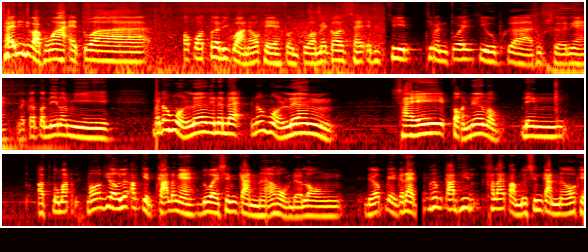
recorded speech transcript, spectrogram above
ใช้นี่ดีกว่าผมว่าไอตัวออปเตอร์ดีกว่านะโอเคส่วนตัวไม่ก็ใช้เอพิคีที่มันตัวฮิลเผื่อฉุกเฉินไงแล้วก็ตอนนี้เรามีไม่ต้องห่วงเรื่องนั่นด้วยไม่ต้องห่วงเรื่อง ใช้ต่อเนื่องแบบเล็ง อัตโนมัติเพราะว่าที่เราเลือกอัปเกรดการ์ดแล้วไงด้วยเช่นกันนะครับผมเดี๋ยวลองเดี๋ยวเปลี่ยนก็ได้เพิ่มการ์ดที่ค่าไล่ต่ำด้วยเช่นกันนะโอเค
